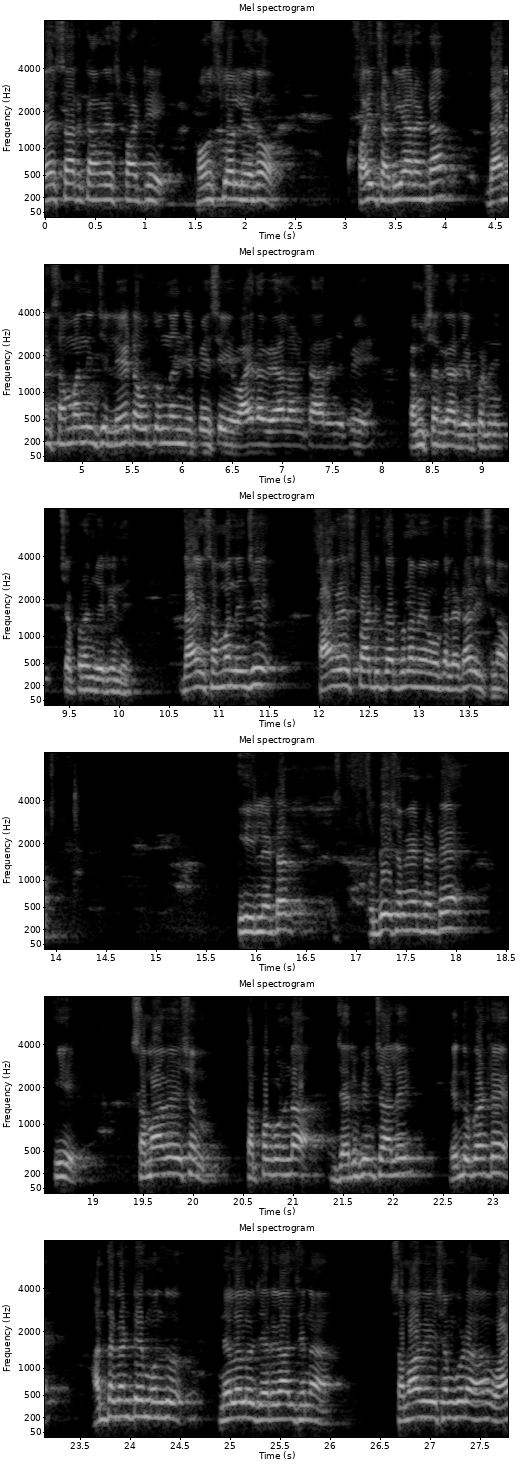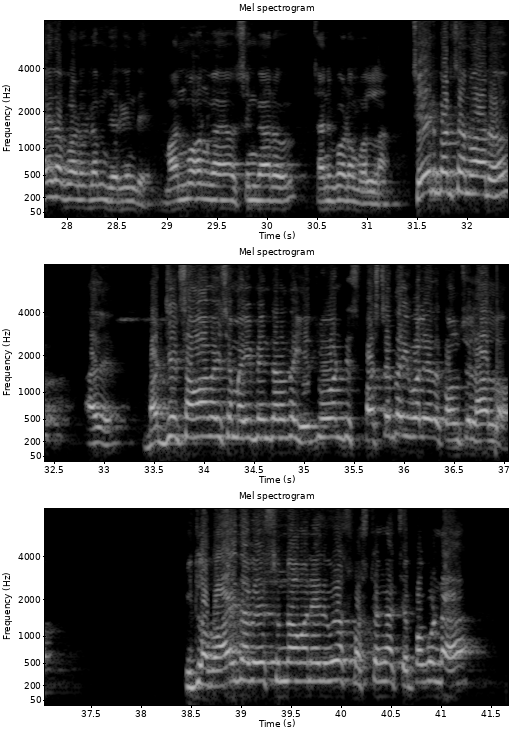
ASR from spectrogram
వైఎస్ఆర్ కాంగ్రెస్ పార్టీ కౌన్సిలర్ లేదో ఫైల్స్ అడిగారంట. దానికి సంబంధించి లేట్ అవుతుందని చెప్పేసి వాయిదా వేయాలంటారని చెప్పి కమిషనర్ గారు చెప్పడం చెప్పడం జరిగింది. దానికి సంబంధించి కాంగ్రెస్ పార్టీ తరఫున మేము ఒక లెటర్ ఇచ్చినాం. ఈ లెటర్ ఉద్దేశం ఏంటంటే ఈ సమావేశం తప్పకుండా జరిపించాలి. ఎందుకంటే అంతకంటే ముందు నెలలో జరగాల్సిన సమావేశం కూడా వాయిదా పడడం జరిగింది. మన్మోహన్ సింగ్ గారు చనిపోవడం వల్ల చైర్పర్సన్ వారు అదే బడ్జెట్ సమావేశం అయిపోయిన తర్వాత ఎటువంటి స్పష్టత ఇవ్వలేదు కౌన్సిల్ హాల్లో. ఇట్లా వాయిదా వేస్తున్నాం అనేది కూడా స్పష్టంగా చెప్పకుండా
